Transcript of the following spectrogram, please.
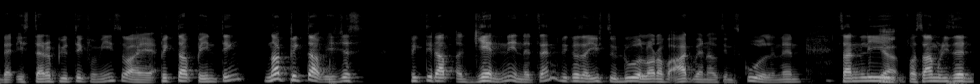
that is therapeutic for me, so I picked up painting. Not picked up, it's just picked it up again in that sense because I used to do a lot of art when I was in school and then suddenly Yeah. for some reason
